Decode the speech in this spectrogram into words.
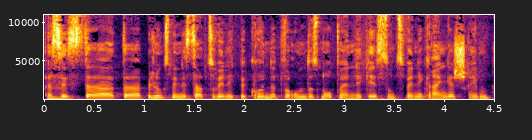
Es mhm. ist, der, der Bildungsminister hat zu wenig begründet, warum das notwendig ist und zu wenig reingeschrieben.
